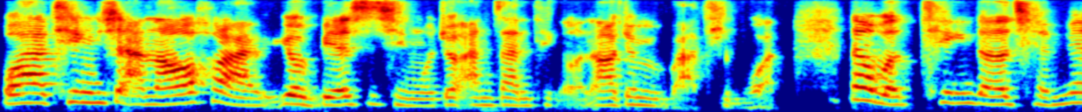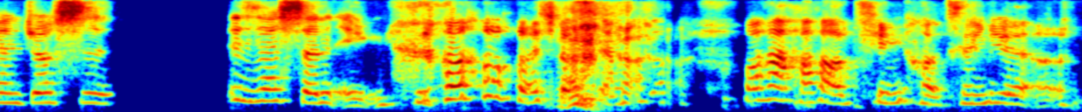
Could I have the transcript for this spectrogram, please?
我来听一下。然后后来有别的事情，我就按暂停了，然后就没有把它听完。但我听的前面就是。一直在呻吟，然后我就想说，哇，好好听，好真悦耳。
